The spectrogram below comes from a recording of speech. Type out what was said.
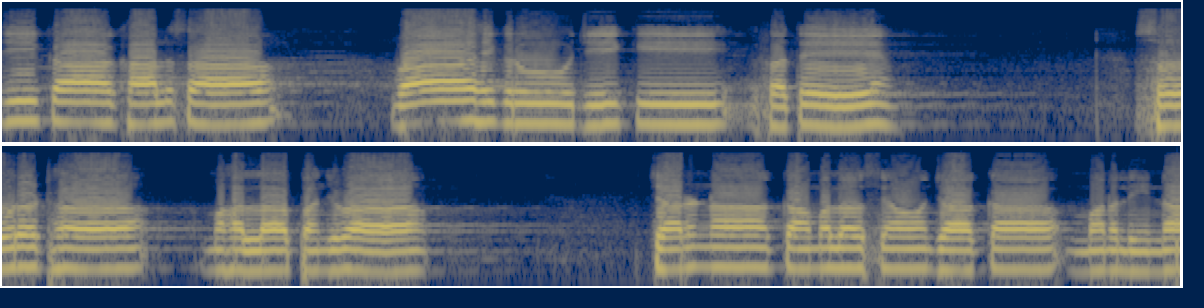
ਜੀ ਕਾ ਖਾਲਸਾ, ਵਾਹਿਗੁਰੂ ਜੀ ਕੀ ਫਤਿਹ। ਸੋਰਠ, ਮਹੱਲਾ ਪੰਜਵਾ, ਚਰਨ ਕਮਲ ਸਿਉ ਜਾ ਕਾ ਮਨ ਲੀਨਾ।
